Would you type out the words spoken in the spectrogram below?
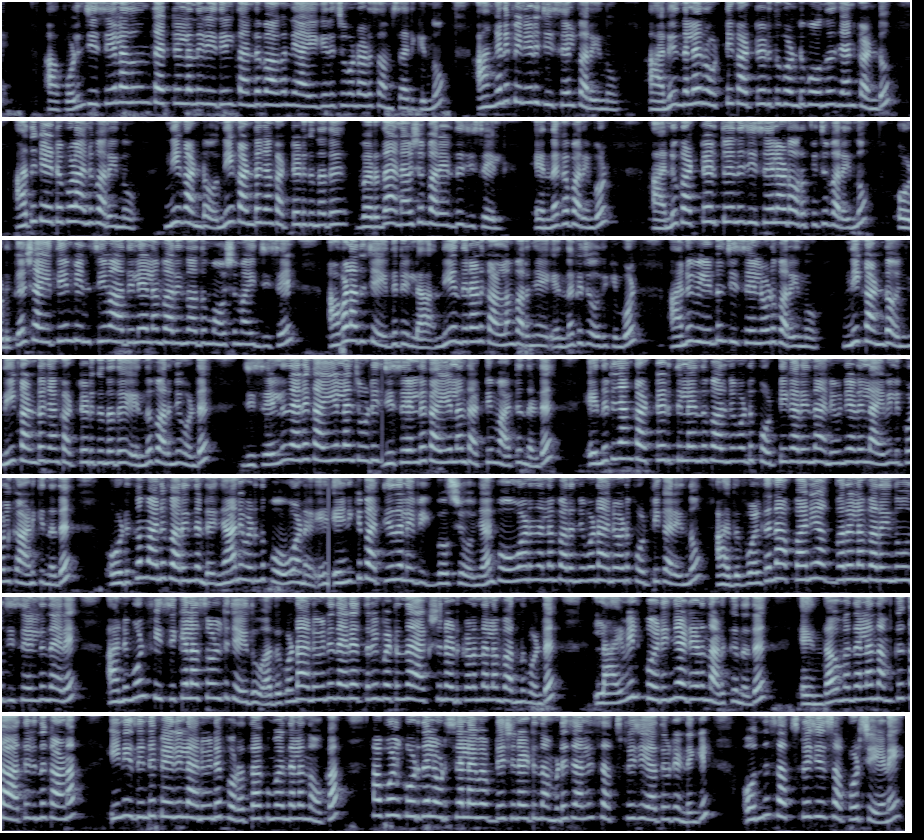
അപ്പോഴും ജിസേൽ അതൊന്നും തെറ്റല്ലെന്ന രീതിയിൽ തന്റെ ഭാഗം ന്യായീകരിച്ചുകൊണ്ട് അവിടെ സംസാരിക്കുന്നു. അങ്ങനെ പിന്നീട് ജിസേൽ പറയുന്നു അനു ഇന്നലെ റൊട്ടി കട്ടെടുത്ത് കൊണ്ടുപോകുന്നത് ഞാൻ കണ്ടു. അത് കേട്ടപ്പോൾ അനു പറയുന്നു നീ കണ്ടോ? നീ കണ്ടോ ഞാൻ കട്ടെടുക്കുന്നത്? വെറുതെ അനാവശ്യം പറയരുത് ജിസേൽ. എന്നൊക്കെ പറയുമ്പോൾ അനു കട്ടെടുത്തു എന്ന് ജിസേൽ അവിടെ ഉറപ്പിച്ച് പറയുന്നു. ഒടുക്കം ശൈത്യയും പിൻസിയും ആദിലയെല്ലാം പറയുന്നു അത് മോശമായി ജിസേൽ. അവൾ അത് ചെയ്തിട്ടില്ല. നീ എന്തിനാണ് കള്ളം പറഞ്ഞേ? എന്നൊക്കെ ചോദിക്കുമ്പോൾ അനു വീണ്ടും ജിസേലിനോട് പറയുന്നു നീ കണ്ടോ നീ കണ്ടോ ഞാൻ കട്ടെടുക്കുന്നത്? എന്ന് പറഞ്ഞുകൊണ്ട് ജിസേലിന് നേരെ കൈയെല്ലാം ചൂണ്ടി ജിസേലിന്റെ കൈയെല്ലാം തട്ടി മാറ്റുന്നുണ്ട്. എന്നിട്ട് ഞാൻ കട്ടെടുത്തില്ല എന്ന് പറഞ്ഞുകൊണ്ട് പൊട്ടി കരയുന്ന അനുവിനെയാണ് ലൈവിൽ ഇപ്പോൾ കാണിക്കുന്നത്. ഒടുക്കം അനു പറയുന്നുണ്ട് ഞാൻ ഇവിടുന്ന് പോവാണ്. എനിക്ക് പറ്റിയതല്ലേ ബിഗ് ബോസ് ഷോ? ഞാൻ പോവാണെന്നെല്ലാം പറഞ്ഞുകൊണ്ട് അനു അവിടെ പൊട്ടി കരയുന്നു. അതുപോലെ തന്നെ അപ്പാനി അക്ബർ എല്ലാം പറയുന്നു ജിസേലിന് നേരെ അനുമോൾ ഫിസിക്കൽ അസോൾട്ട് ചെയ്തു. അതുകൊണ്ട് അനുവിന് നേരെ എത്രയും പെട്ടെന്ന് ആക്ഷൻ എടുക്കണം എന്നെല്ലാം പറഞ്ഞുകൊണ്ട് ലൈവിൽ പൊരിഞ്ഞടിയാണ് നടക്കുന്നത്. എന്താവുമെന്നെല്ലാം നമുക്ക് കാത്തിരുന്ന് കാണാം. ഇനി ഇതിന്റെ പേരിൽ അനുവിനെ പുറത്താക്കുമോ എന്നെല്ലാം നോക്കാം. അപ്പോൾ കൂടുതൽ ഒഡിസ ലൈവ് അപ്ഡേഷൻ ആയിട്ട് നമ്മുടെ ചാനൽ സബ്സ്ക്രൈബ് ചെയ്യാത്തവരുണ്ടെങ്കിൽ ഒന്ന് സബ്സ്ക്രൈബ് ചെയ്ത് സപ്പോർട്ട് ചെയ്യണേ.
